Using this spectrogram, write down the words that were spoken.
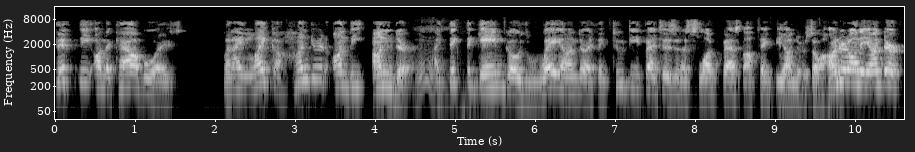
50 on the Cowboys, but I like 100 on the under. Hmm. I think the game goes way under. I think two defenses and a slugfest. I'll take the under. So 100 on the under,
